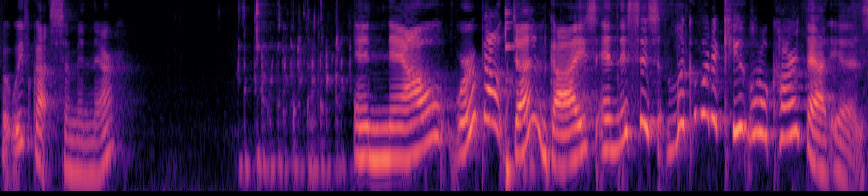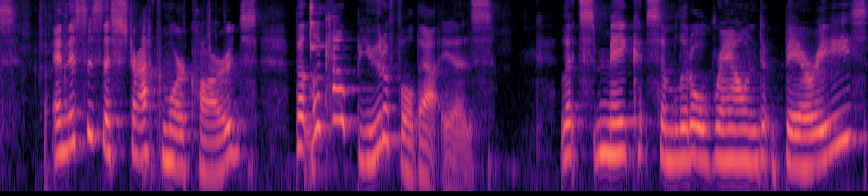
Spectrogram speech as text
but we've got some in there. And now we're about done, guys. And this is, look at what a cute little card that is. And this is the Strathmore cards, but look how beautiful that is. Let's make some little round berries.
